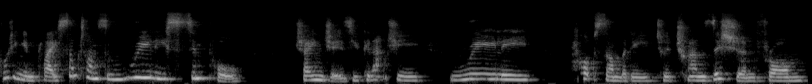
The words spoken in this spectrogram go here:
putting in place sometimes some really simple changes, you can actually really help somebody to transition from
